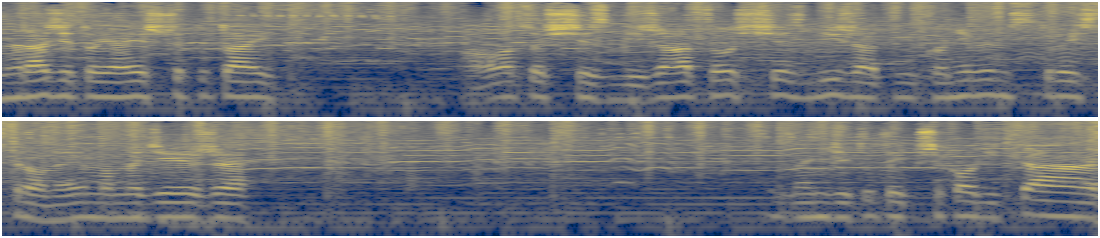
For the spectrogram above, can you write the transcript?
na razie to ja jeszcze tutaj... O, coś się zbliża, coś się zbliża, tylko nie wiem z której strony. Mam nadzieję, że będzie tutaj przychodzić. Tak,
